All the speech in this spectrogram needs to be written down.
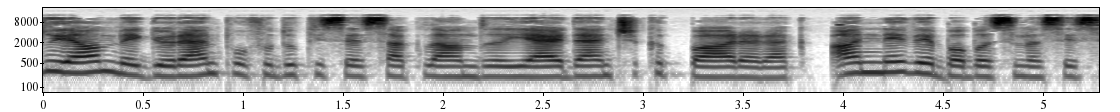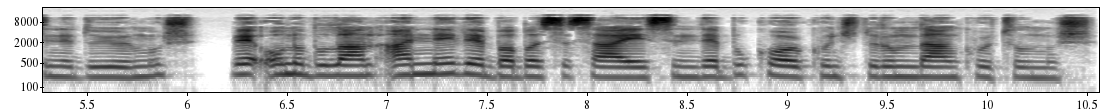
duyan ve gören Pofuduk ise saklandığı yerden çıkıp bağırarak anne ve babasına sesini duyurmuş ve onu bulan anne ve babası sayesinde bu korkunç durumdan kurtulmuş.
